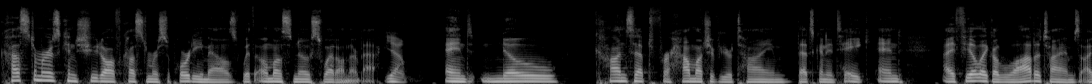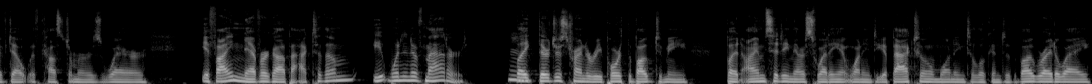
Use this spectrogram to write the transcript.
customers can shoot off customer support emails with almost no sweat on their back Yeah. and no concept for how much of your time that's going to take. And I feel like a lot of times I've dealt with customers where if I never got back to them, it wouldn't have mattered. Hmm. Like they're just trying to report the bug to me, but I'm sitting there sweating it, wanting to get back to them, wanting to look into the bug right away.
